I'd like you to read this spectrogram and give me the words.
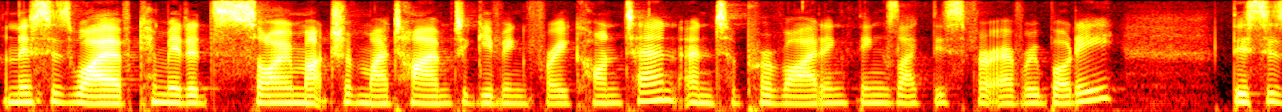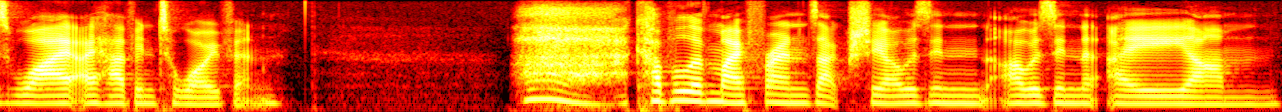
And this is why I've committed so much of my time to giving free content and to providing things like this for everybody. This is why I have interwoven. a couple of my friends actually I was in I was in a um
